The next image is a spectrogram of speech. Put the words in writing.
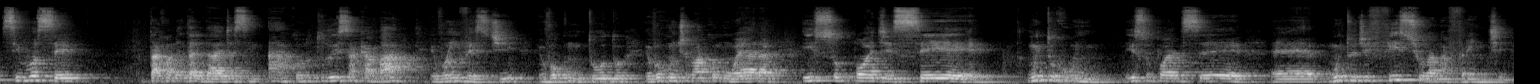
se você está com a mentalidade assim, ah, quando tudo isso acabar, eu vou investir, eu vou com tudo, eu vou continuar como era, isso pode ser muito ruim, isso pode ser é, muito difícil lá na frente.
